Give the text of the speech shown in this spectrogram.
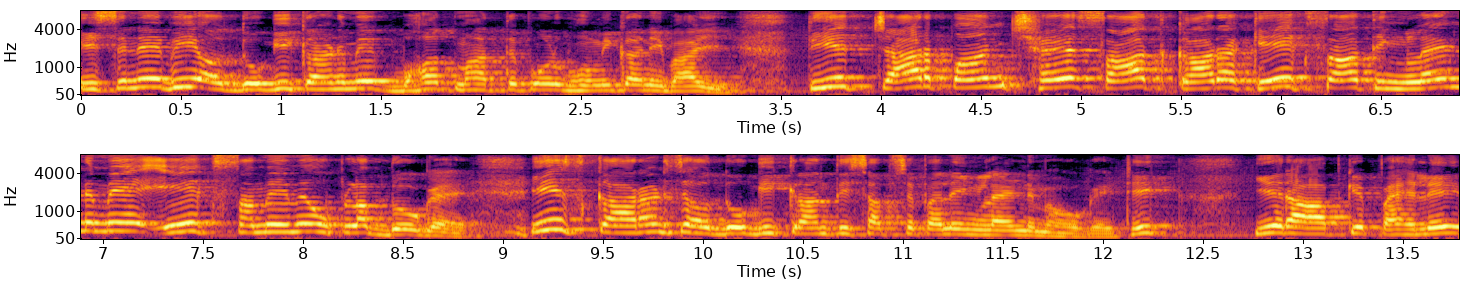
इसने भी औद्योगिकरण में एक बहुत महत्वपूर्ण भूमिका निभाई। तो ये चार, पाँच, छह, सात कारक एक साथ इंग्लैंड में एक समय में उपलब्ध हो गए। इस कारण से औद्योगिक क्रांति सबसे पहले इंग्लैंड में हो गई, ठीक? ये रहा आपके पहले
